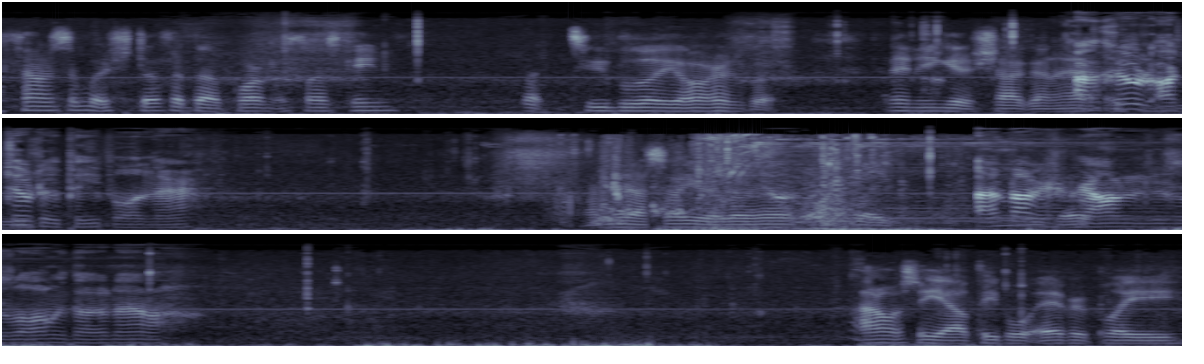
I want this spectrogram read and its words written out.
found so much stuff at the apartments last game, like two blue ARs, but I didn't even get a shotgun. I had killed I killed two people in there. I mean, I saw you were low health. I like, I'm not that? grounded as long though now. I don't see how people ever play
